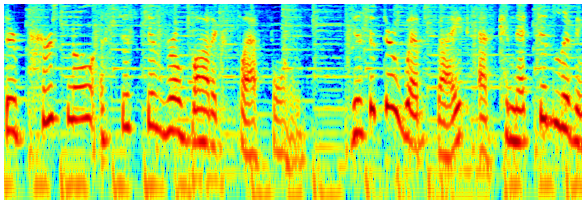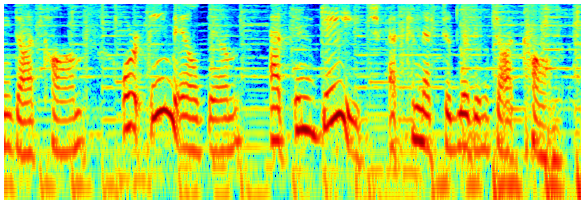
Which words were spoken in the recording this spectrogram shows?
their personal assistive robotics platform. Visit their website at connectedliving.com or email them at engage at connectedliving.com.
